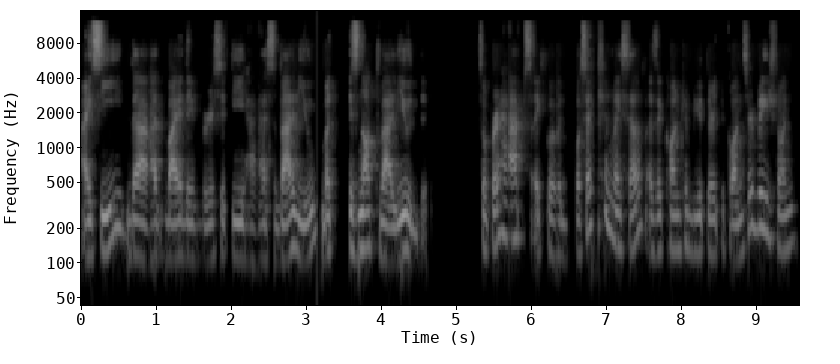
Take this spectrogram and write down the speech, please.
I see that biodiversity has value, but is not valued. So perhaps I could position myself as a contributor to conservation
